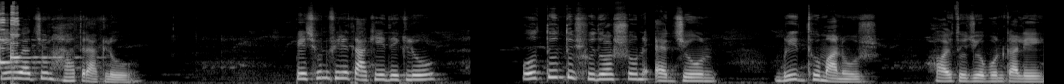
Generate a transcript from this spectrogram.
কেউ একজন হাত রাখল। পেছন ফিরে তাকিয়ে দেখল, অত্যন্ত সুদর্শন একজন বৃদ্ধ মানুষ। হয়তো যৌবনকালে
